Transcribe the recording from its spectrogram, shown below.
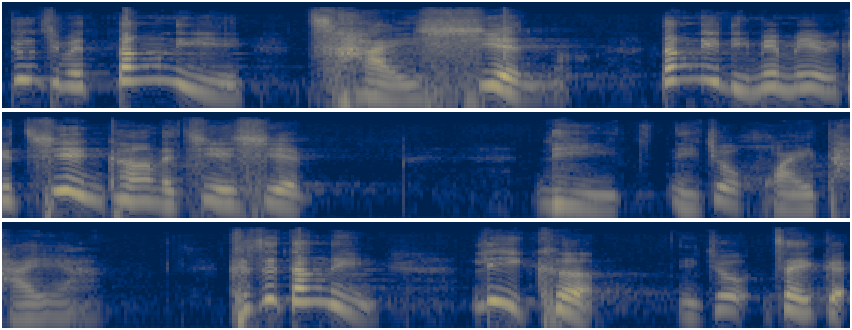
弟兄姐妹，当你踩线，当你里面没有一个健康的界限，你你就怀胎呀、可是当你立刻，你就在一个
